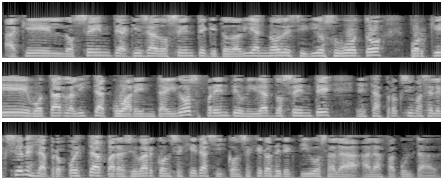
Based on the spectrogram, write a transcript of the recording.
a aquel docente, aquella docente que todavía no decidió su voto, por qué votar la lista 42 frente a unidad docente en estas próximas elecciones, la propuesta para llevar consejeras y consejeros directivos a la, a la facultad.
